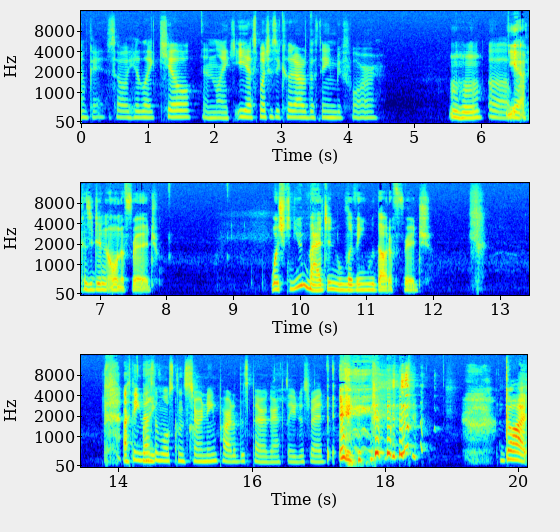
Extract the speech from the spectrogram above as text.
Okay, so he'd like kill and like eat as much as he could out of the thing before. Mm-hmm. Uh, Yeah, because he didn't own a fridge. Which can you imagine living without a fridge? I think that's Like- the most concerning part of this paragraph that you just read. God,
